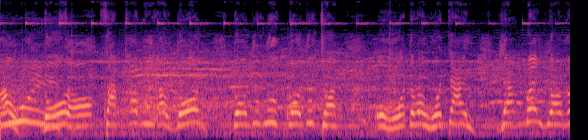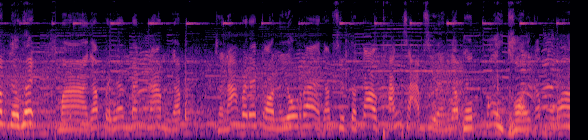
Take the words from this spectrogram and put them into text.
เอ้าโอ้ยโดนศอกสับเข้ามีเอ้าโดนโดนทุกลูกโดนทุกช็อตโอ้โหแต่ว่าหัวใจยังไม่ยอมครับเดอะเพชรมาครับเป็นท่านแม็กนัมครับชนะไปได้ก่อนในยกแรกครับ 10ต่อ9ทั้ง 3 เสียงครับเพชรไม่ถอยครับเพราะว่า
